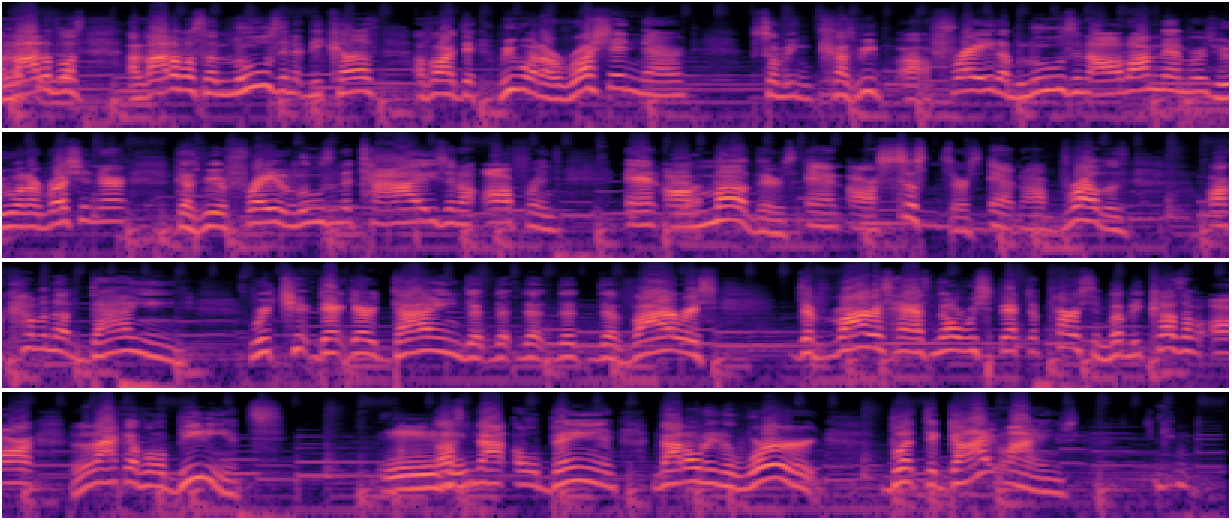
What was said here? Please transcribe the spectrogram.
A lot of us, a lot of us are losing it because of our. We want to rush in there, so we because we are afraid of losing all our members. We want to rush in there because we're afraid of losing the tithes and our offerings, and our mothers and our sisters and our brothers are coming up dying. We're, they're, they're dying. The, the, the, the, the virus, the virus has no respect of person, but because of our lack of obedience Mhm. us not obeying not only the word but the guidelines.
